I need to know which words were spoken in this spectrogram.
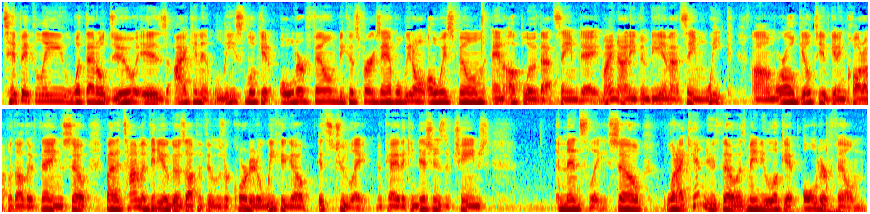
typically what that'll do is I can at least look at older film because, for example, we don't always film and upload that same day. It might not even be in that same week. Um, we're all guilty of getting caught up with other things. So by the time a video goes up, if it was recorded a week ago, it's too late. Okay, the conditions have changed immensely. So what I can do though is maybe look at older film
